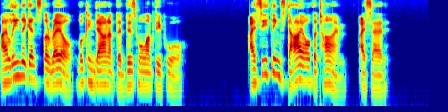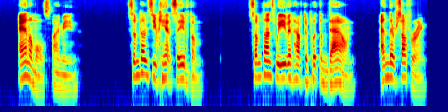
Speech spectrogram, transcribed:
I leaned against the rail, looking down at the dismal empty pool. I see things die all the time, I said. Animals, I mean. Sometimes you can't save them. Sometimes we even have to put them down, and they're suffering.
